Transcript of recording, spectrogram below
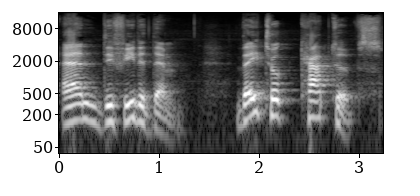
and defeated them. They took captives.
